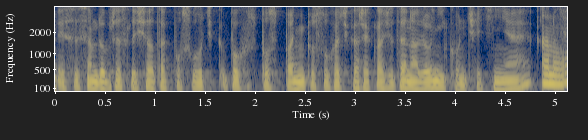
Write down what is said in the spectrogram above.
Jestli jsem dobře slyšel, tak posluchačka, pos, paní posluchačka řekla, že to je na dolní končetině. Ano.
